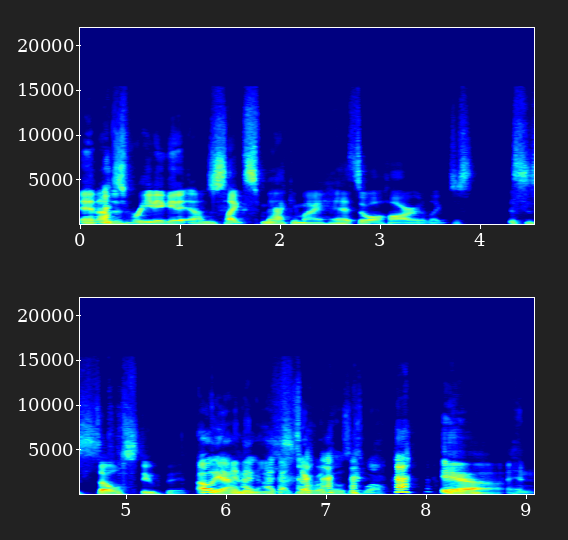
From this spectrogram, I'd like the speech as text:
and I'm just reading it and I'm just like smacking my head so hard, like just this is so stupid. Oh yeah, And I, then you- I got several of those as well. Yeah, and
